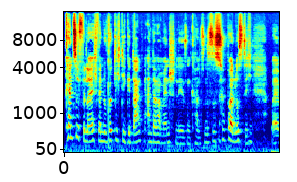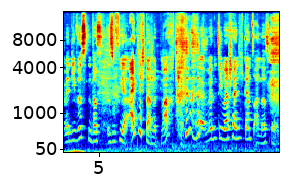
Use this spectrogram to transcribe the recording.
kennst du vielleicht, wenn du wirklich die Gedanken anderer Menschen lesen kannst. Und das ist super lustig, weil wenn die wüssten, was Sophia eigentlich damit macht, äh, würden die wahrscheinlich ganz anders denken.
